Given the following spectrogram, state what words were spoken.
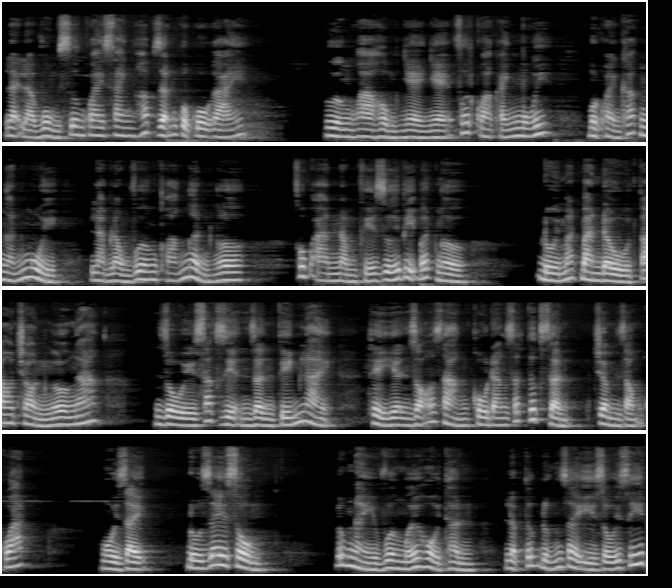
lại là vùng xương quai xanh hấp dẫn của cô gái. Hương hoa hồng nhẹ nhẹ phớt qua cánh mũi, một khoảnh khắc ngắn ngủi làm lòng Vương thoáng ngẩn ngơ. Phúc An nằm phía dưới bị bất ngờ. Đôi mắt ban đầu to tròn ngơ ngác, rồi sắc diện dần tím lại, thể hiện rõ ràng cô đang rất tức giận, trầm giọng quát. Ngồi dậy, đồ dê sồm. Lúc này Vương mới hồi thần, lập tức đứng dậy rối rít.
